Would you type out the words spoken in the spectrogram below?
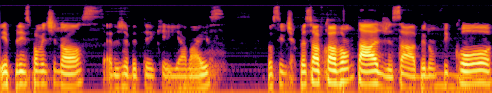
E principalmente nós, LGBTQIA+. Eu senti que o pessoal ficou à vontade, sabe? Não ficou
